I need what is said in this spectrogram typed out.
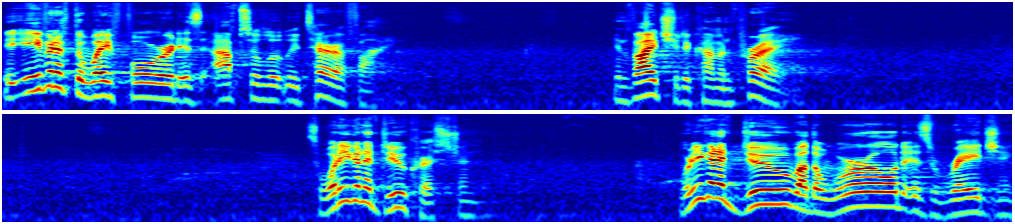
even if the way forward is absolutely terrifying. He invites you to come and pray. So, what are you going to do, Christian? What are you going to do while the world is raging?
